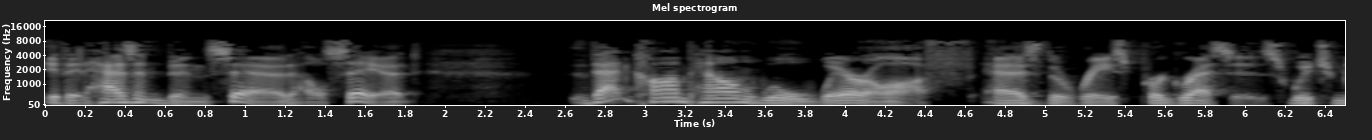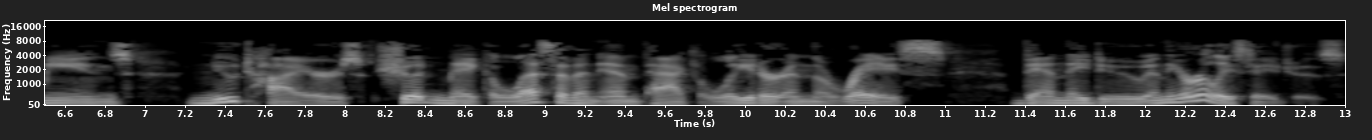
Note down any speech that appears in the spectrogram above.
if it hasn't been said, I'll say it, that compound will wear off as the race progresses, which means new tires should make less of an impact later in the race than they do in the early stages.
